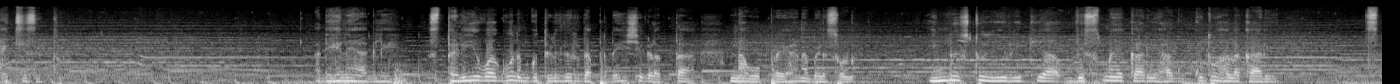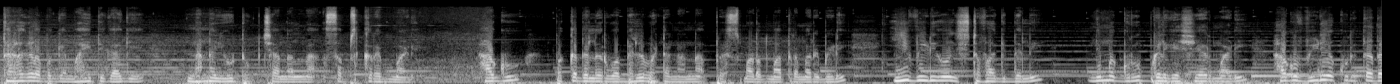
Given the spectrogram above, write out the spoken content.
ಹೆಚ್ಚಿಸಿತ್ತು. ಅದೇನೇ ಆಗಲಿ, ಸ್ಥಳೀಯವಾಗೂ ನಮಗೂ ತಿಳಿದಿರದ ಪ್ರದೇಶಗಳತ್ತ ನಾವು ಪ್ರಯಾಣ ಬೆಳೆಸೋಣ. ಇನ್ನಷ್ಟು ಈ ರೀತಿಯ ವಿಸ್ಮಯಕಾರಿ ಹಾಗೂ ಕುತೂಹಲಕಾರಿ ಸ್ಥಳಗಳ ಬಗ್ಗೆ ಮಾಹಿತಿಗಾಗಿ ನನ್ನ ಯೂಟ್ಯೂಬ್ ಚಾನಲ್ನ ಸಬ್ಸ್ಕ್ರೈಬ್ ಮಾಡಿ. ಹಾಗೂ ಪಕ್ಕದಲ್ಲಿರುವ ಬೆಲ್ ಬಟನನ್ನು ಪ್ರೆಸ್ ಮಾಡೋದು ಮಾತ್ರ ಮರಿಬೇಡಿ. ಈ ವಿಡಿಯೋ ಇಷ್ಟವಾಗಿದ್ದಲ್ಲಿ ನಿಮ್ಮ ಗ್ರೂಪ್ಗಳಿಗೆ ಶೇರ್ ಮಾಡಿ ಹಾಗೂ ವಿಡಿಯೋ ಕುರಿತಾದ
